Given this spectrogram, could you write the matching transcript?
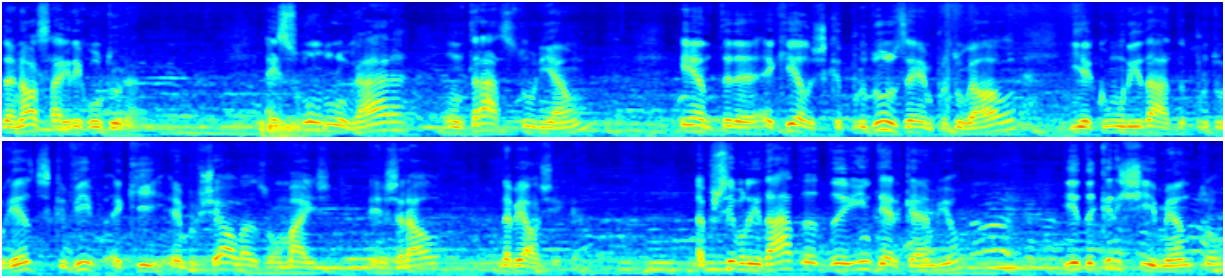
da nossa agricultura. Em segundo lugar, um traço de união entre aqueles que produzem em Portugal e a comunidade de portugueses que vive aqui em Bruxelas, ou mais em geral, na Bélgica. A possibilidade de intercâmbio e de crescimento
